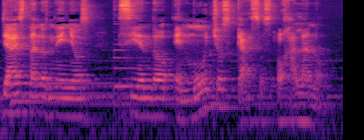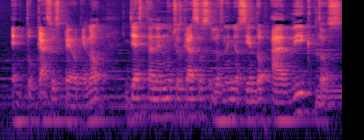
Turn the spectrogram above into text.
Ya están los niños siendo en muchos casos, ojalá no, en tu caso espero que no, ya están en muchos casos los niños siendo adictos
